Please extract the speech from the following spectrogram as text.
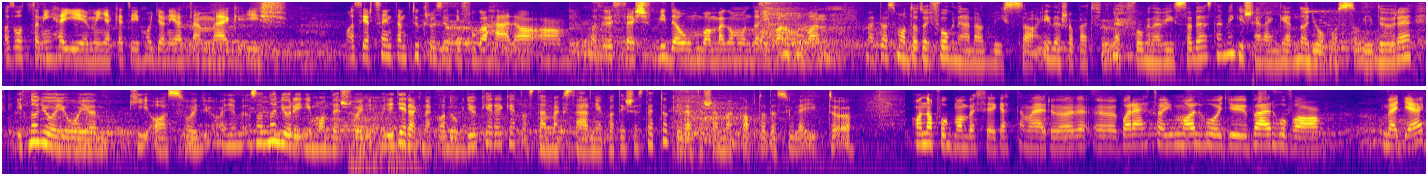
az ottani helyi élményeket én hogyan éltem meg, és azért szerintem tükröződni fog a hála az összes videómban, meg a mondani valóban. Mert azt mondtad, hogy fognának vissza, édesapát főleg fogna vissza, de aztán mégis elenged nagyon hosszú időre. Itt nagyon jól jön ki az, hogy, hogy az a nagyon régi mondás, hogy, hogy a gyereknek adok gyökereket, aztán meg szárnyakat, és ezt te tökéletesen megkaptad a szüleittől. A napokban beszélgettem erről barátaimmal, hogy bárhova megyek,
